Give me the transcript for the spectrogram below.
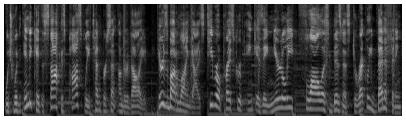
which would indicate the stock is possibly 10% undervalued. Here's the bottom line, guys T. Price Group Inc. is a nearly flawless business directly benefiting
